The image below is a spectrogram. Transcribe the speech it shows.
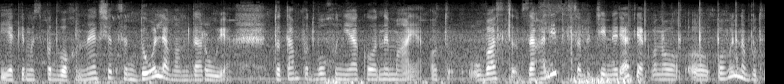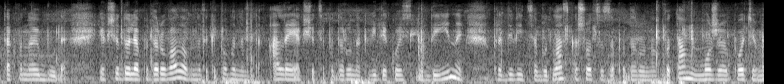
якимось подвохом. Ну, якщо це доля вам дарує, то там подвоху ніякого немає. От у вас взагалі событійний ряд, як воно повинно бути, так воно і буде. Якщо доля подарувала, воно таки повинно бути. Але якщо це подарунок від якоїсь людини, придивіться, будь ласка, що це за подарунок, бо там може потім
